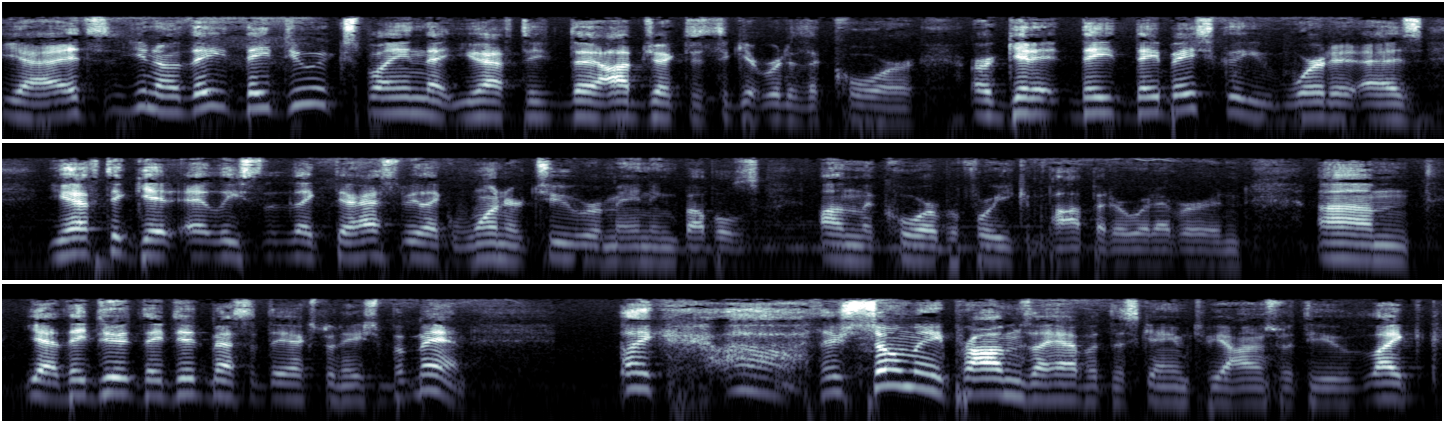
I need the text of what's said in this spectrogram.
yeah, it's you know they they do explain that you have to the object is to get rid of the core or get it. They they basically word it as you have to get at least like there has to be like one or two remaining bubbles on the core before you can pop it or whatever. And um, yeah, they did they did mess up the explanation, but man, like oh, there's so many problems I have with this game. To be honest with you, like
